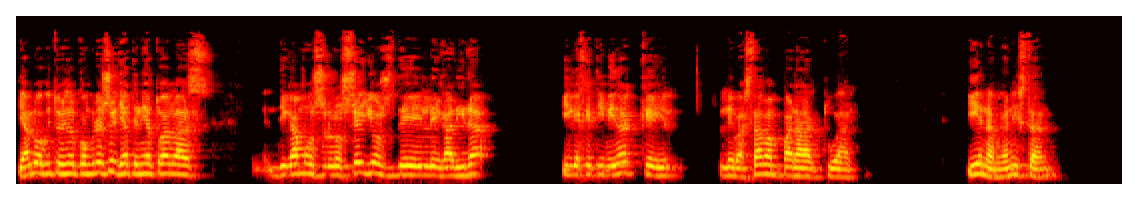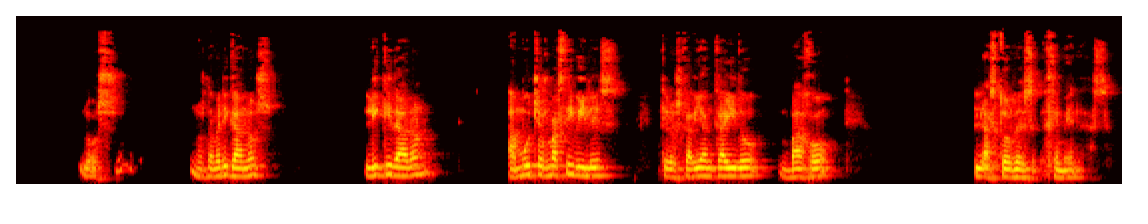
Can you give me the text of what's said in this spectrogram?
Ya luego que el Congreso ya tenía todas las, digamos, los sellos de legalidad y legitimidad que le bastaban para actuar. Y en Afganistán, los norteamericanos liquidaron a muchos más civiles que los que habían caído bajo las Torres Gemelas.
